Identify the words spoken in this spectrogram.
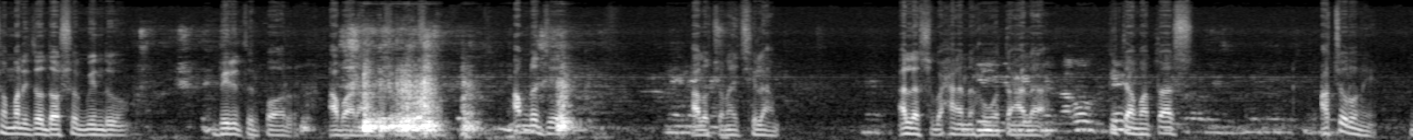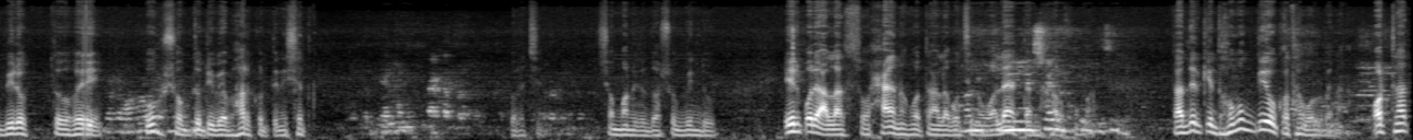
সম্মানিত দর্শক বিন্দু বিরতির পর আবার আমরা যে আলোচনায় ছিলাম, আল্লাহ তাআলা পিতা মাতার আচরণে বিরক্ত হয়ে উহ শব্দটি ব্যবহার করতে নিষেধ করেছেন। সম্মানিত দর্শক বিন্দু এরপরে আল্লাহ বলছেন, ওয়ালা তাদেরকে ধমক দিয়েও কথা বলবে না। অর্থাৎ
